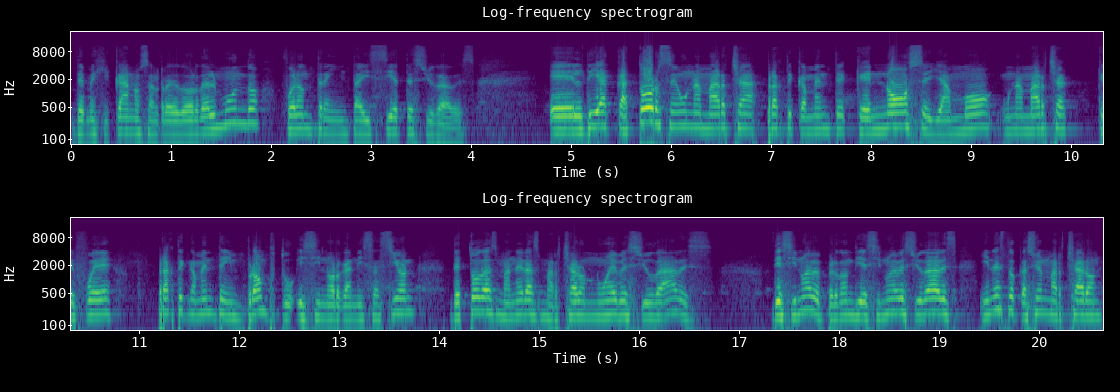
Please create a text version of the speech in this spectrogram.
de mexicanos alrededor del mundo, fueron 37 ciudades. El día 14, una marcha prácticamente que no se llamó, una marcha que fue prácticamente impromptu y sin organización, de todas maneras marcharon nueve ciudades, 19, perdón, 19 ciudades, y en esta ocasión marcharon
